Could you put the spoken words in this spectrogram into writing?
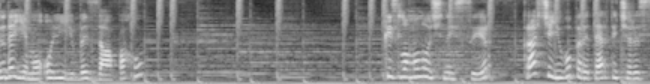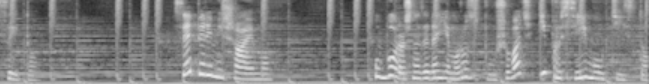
Додаємо олію без запаху, кисломолочний сир, краще його перетерти через сито. Все перемішаємо. У борошно додаємо розпушувач і просіємо у тісто.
